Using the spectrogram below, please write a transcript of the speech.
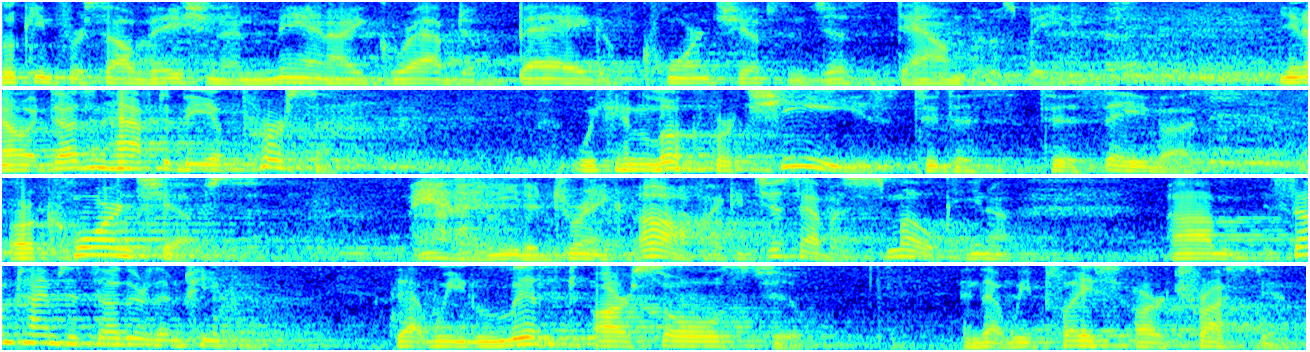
looking for salvation, and man, I grabbed a bag of corn chips and just downed those babies. You know, it doesn't have to be a person. We can look for cheese to, to, to save us or corn chips. Man, I need a drink. Oh, if I could just have a smoke, you know. Um, sometimes it's other than people that we lift our souls to and that we place our trust in.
